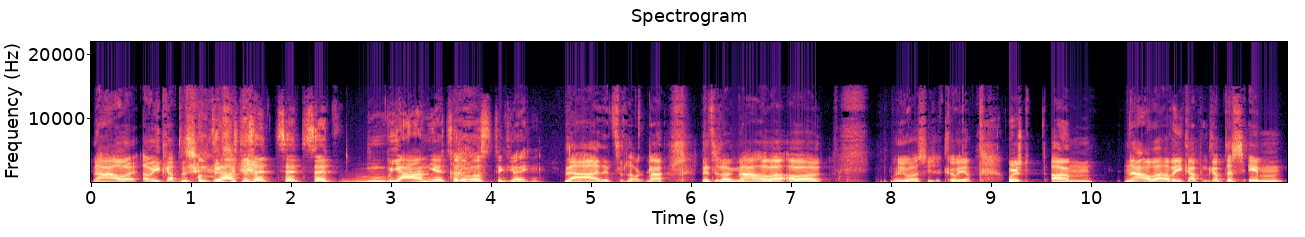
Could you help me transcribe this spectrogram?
nein, aber, aber ich glaube, das Und den das hast du seit, seit, seit Jahren jetzt, oder was? Den gleichen? Nein, nicht so lang, nein, nicht so lang, nein, aber, aber, ja, sicher, glaube ich, ja. Wurscht, ähm, nein, aber, aber ich glaube, ich glaub, dass eben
